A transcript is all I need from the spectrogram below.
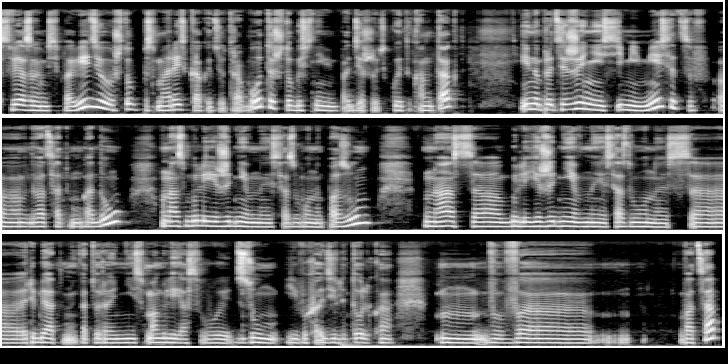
связываемся по видео, чтобы посмотреть, как идет работа, чтобы с ними поддерживать какой-то контакт. И на протяжении семи месяцев э, в 2020 году у нас были ежедневные созвоны по Zoom. У нас э, были ежедневные созвоны с э, ребятами, которые не смогли освоить Zoom и выходили только в WhatsApp.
